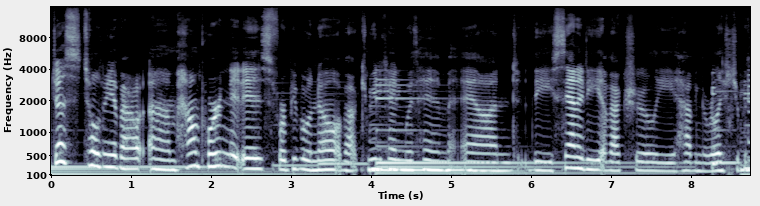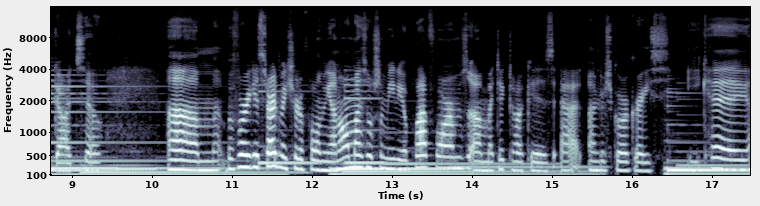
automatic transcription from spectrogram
just told me about um, how important it is for people to know about communicating with Him and the sanity of actually having a relationship with God. So, um, before we get started, make sure to follow me on all my social media platforms. Um, my TikTok is at underscore Grace EK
